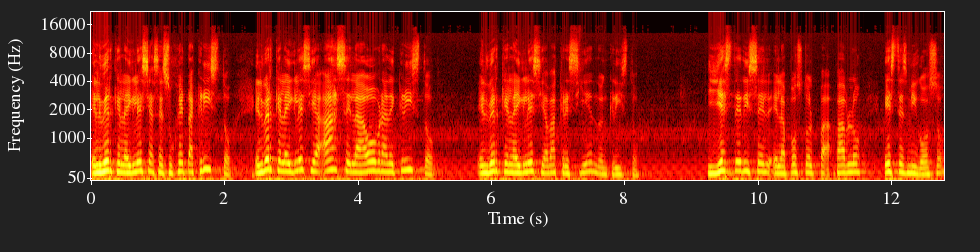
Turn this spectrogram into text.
el ver que la iglesia se sujeta a Cristo, el ver que la iglesia hace la obra de Cristo, el ver que la iglesia va creciendo en Cristo. Y este, dice el, apóstol Pablo, este es mi gozo,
